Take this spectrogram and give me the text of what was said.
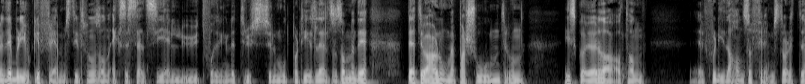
men, det blir jo ikke fremstilt som noen sånn eksistensiell utfordring eller trussel mot partiets ledelse og sånn, men det, det, tror jeg har noe med personen Trond Giske å gjøre, da, at han fordi det er han som fremstår dette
